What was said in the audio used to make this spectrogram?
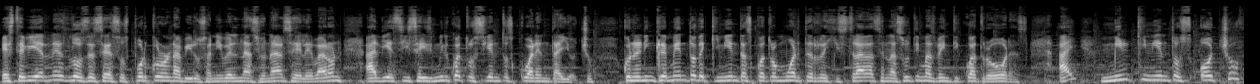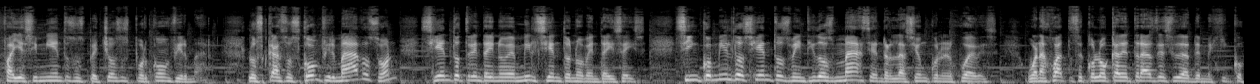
Este viernes los decesos por coronavirus a nivel nacional se elevaron a 16.448, con el incremento de 504 muertes registradas en las últimas 24 horas. Hay 1.508 fallecimientos sospechosos por confirmar. Los casos confirmados son 139.196, 5.222 más en relación con el jueves. Guanajuato se coloca detrás de Ciudad de México,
